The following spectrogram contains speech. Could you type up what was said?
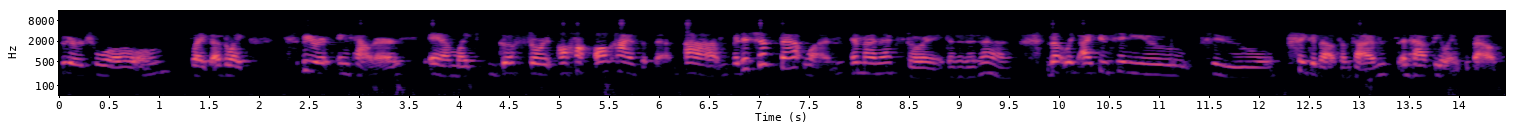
spiritual, like, of, like, spirit encounters and like ghost stories, all, all kinds of them. Um, but it's just that one in my next story, da da da that like I continue to think about sometimes and have feelings about.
